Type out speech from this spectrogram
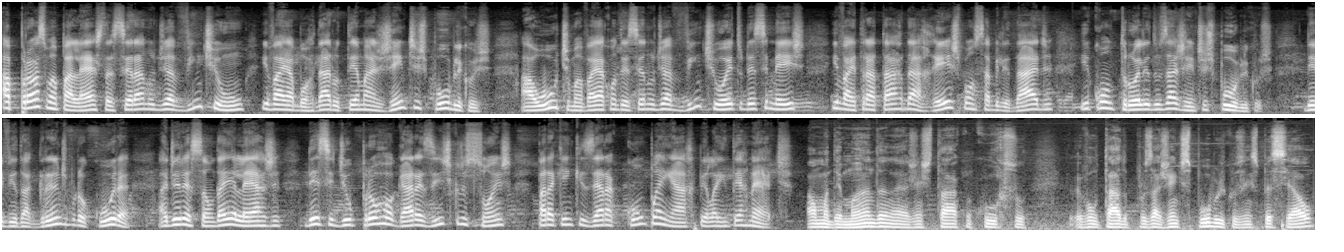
A próxima palestra será no dia 21 e vai abordar o tema agentes públicos. A última vai acontecer no dia 28 desse mês e vai tratar da responsabilidade e controle dos agentes públicos. Devido à grande procura, a direção da Elerge decidiu prorrogar as inscrições para quem quiser acompanhar pela internet. Há uma demanda, né? a gente está com curso voltado para os agentes públicos em especial,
